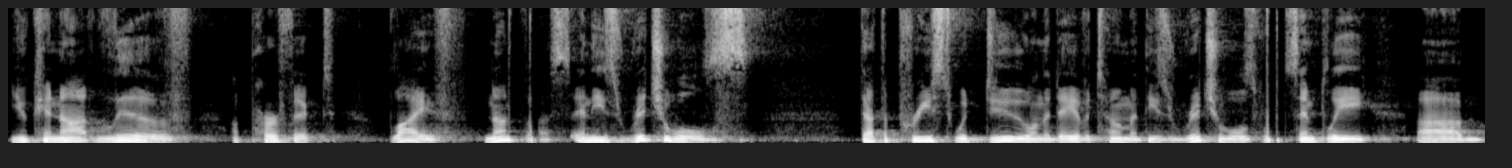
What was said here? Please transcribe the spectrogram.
You cannot live a perfect life, none of us. And these rituals that the priest would do on the Day of Atonement, these rituals were simply um,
